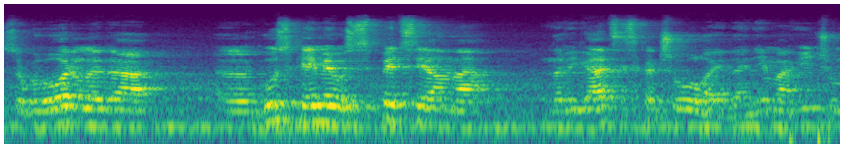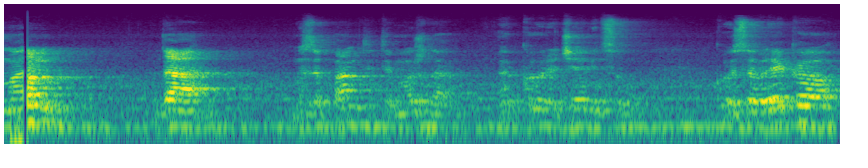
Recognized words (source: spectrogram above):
su govorile da e, guske imaju specijalna navigacijska čula i da njima iću malo da zapamtite možda koju rečenicu koju sam rekao,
